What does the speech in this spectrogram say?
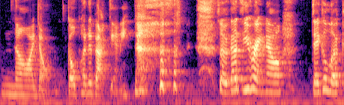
no, I don't. Go put it back, Danye. so if that's you right now, take a look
